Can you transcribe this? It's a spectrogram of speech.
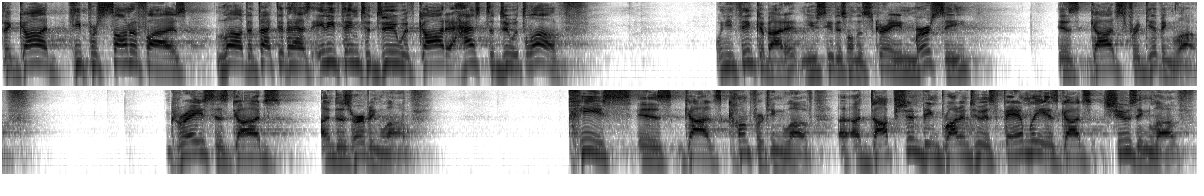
That God, He personifies love. In fact, if it has anything to do with God, it has to do with love. When you think about it, and you see this on the screen, mercy is God's forgiving love. Grace is God's undeserving love. Peace is God's comforting love. Adoption, being brought into his family, is God's choosing love.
